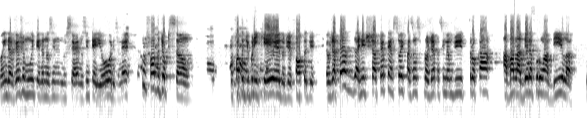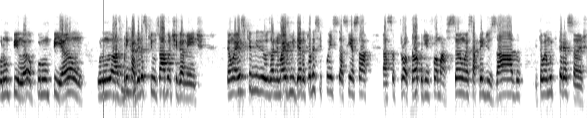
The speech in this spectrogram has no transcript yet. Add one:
Eu ainda vejo muito ainda nos, nos, nos interiores, né? Por falta de opção, por falta de brinquedo, de falta de. Eu já até a gente já até pensou em fazer uns projetos assim mesmo de trocar a baladeira por uma bila, por um pilão, por um peão, por um, as brincadeiras que usavam antigamente. Então é isso que me, os animais me deram todo esse assim essa essa troca de informação, esse aprendizado. Então é muito interessante.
